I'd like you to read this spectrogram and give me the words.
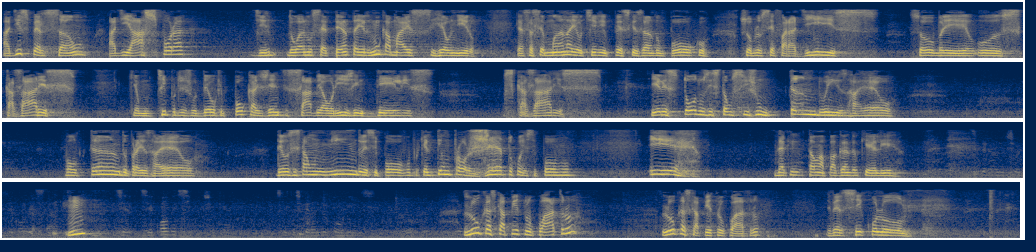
a dispersão, a diáspora de, do ano 70, eles nunca mais se reuniram. Essa semana eu tive pesquisando um pouco sobre os sefaradis, sobre os casares, que é um tipo de judeu que pouca gente sabe a origem deles, os casares. E eles todos estão se juntando em Israel, voltando para Israel Deus está unindo esse povo, porque Ele tem um projeto com esse povo. E daqui estão apagando o que ele. Hum? Lucas capítulo 4, Lucas capítulo 4, versículo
